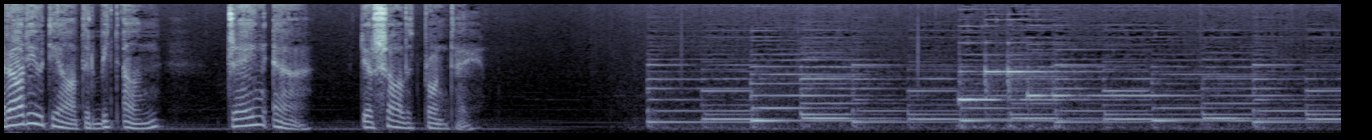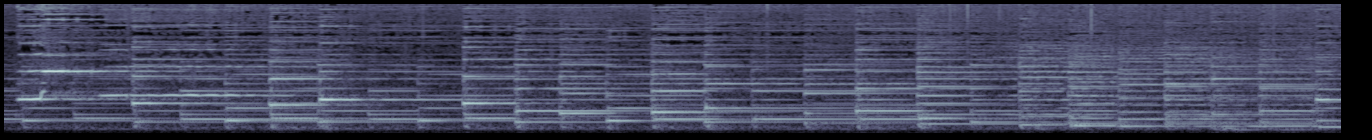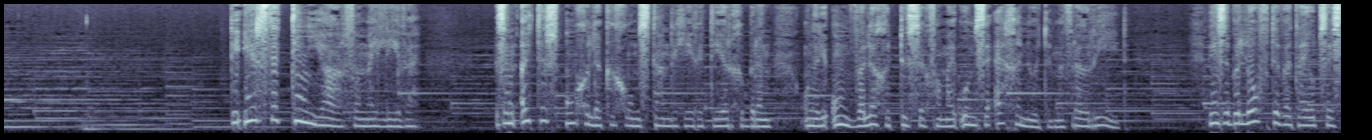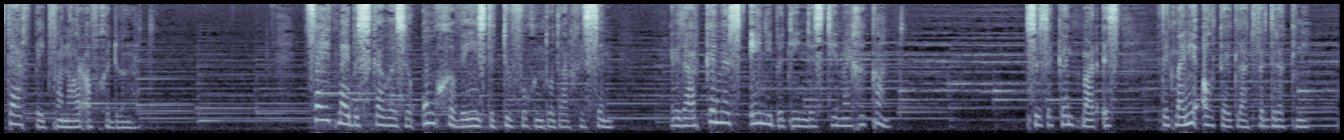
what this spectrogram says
Radioteater bied aan Jane Eyre deur Charlotte Bronte. Jaar van my lewe is in uiters ongelukkige omstandighede deurgebring onder die onwillige toesig van my oom se eggenote, mevrou Reed. Wie se belofte wat hy op sy sterfbed van haar afgedwing het. Sy het my beskou as 'n ongewenste toevoeging tot haar gesin en het haar kinders en die bedienis teen my gekant. Soos 'n kind maar is, het ek my nie altyd laat verdruk nie.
